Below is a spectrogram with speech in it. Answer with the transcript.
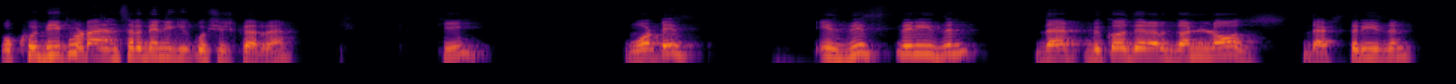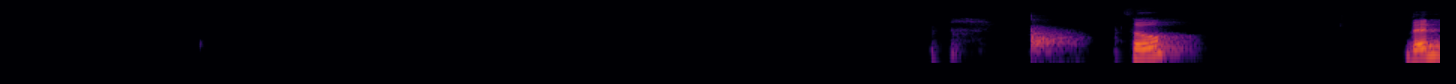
वो खुद ही थोड़ा आंसर देने की कोशिश कर रहा है कि what is is this the reason that because there are gun laws that's the reason so then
